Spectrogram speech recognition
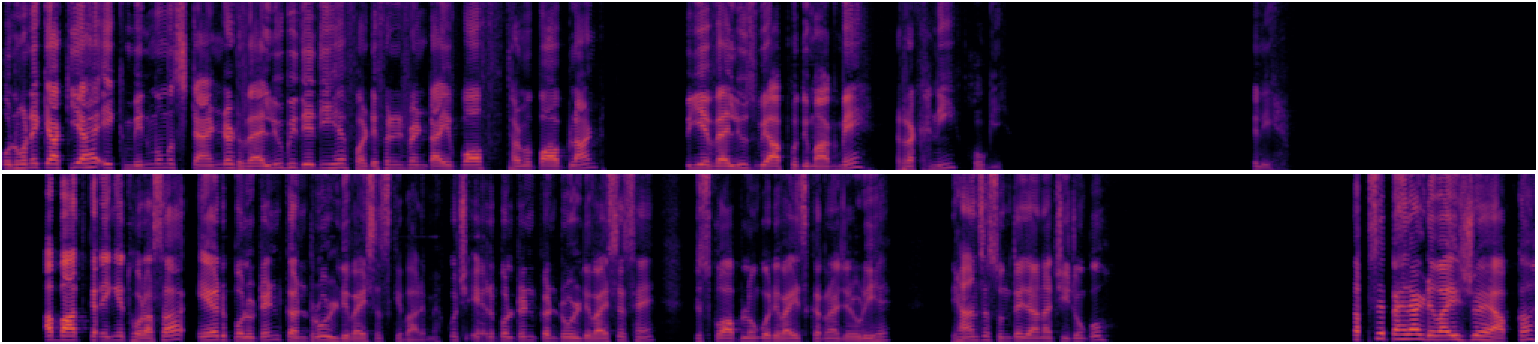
उन्होंने क्या किया है? एक मिनिमम स्टैंडर्ड वैल्यू भी दे दी है for different different type of thermo power plant तो ये वैल्यूज़ भी आपको दिमाग में रखनी होगी। चलिए। अब बात करेंगे थोड़ा सा एयर पोल्यूटेंट कंट्रोल डिवाइसेस के बारे में। कुछ एयर पोल्यूटेंट कंट्रोल डिवाइसेस हैं, जिसको आप लोगों को रिवाइज करना ज़रूरी है। ध्यान से सुनते जाना चीज़ों को। सबसे पहला डिवाइस जो है आपका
